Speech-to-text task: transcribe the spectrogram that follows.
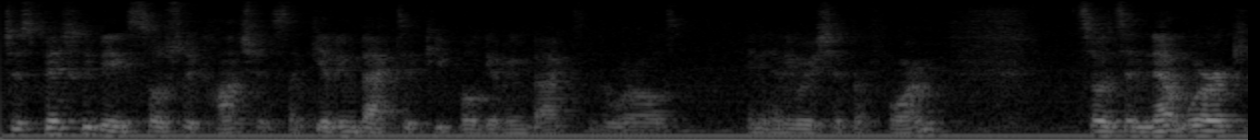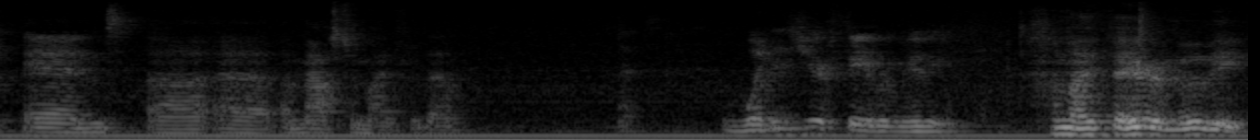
just basically being socially conscious, like giving back to people, giving back to the world in any way, shape, or form. So it's a network and uh, a mastermind for them. What is your favorite movie? My favorite movie.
